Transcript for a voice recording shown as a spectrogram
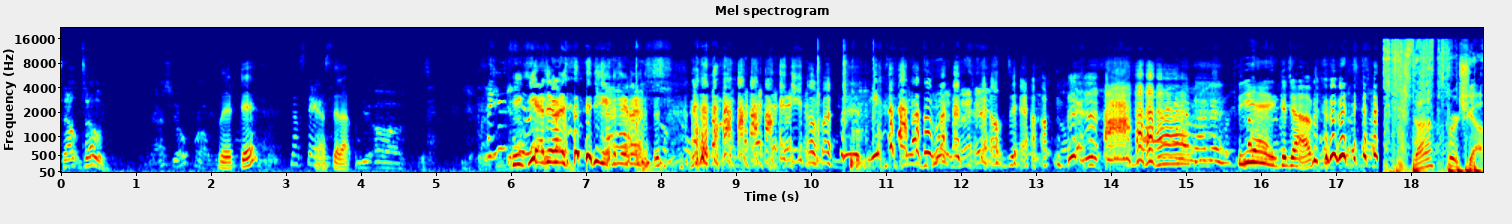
tell, tell him. That's your problem. Lift it. Now Now stand. sit up. You, uh, He can't do it. He can't do Good, man. Fell down. Yay! Good job. The Bert Show.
